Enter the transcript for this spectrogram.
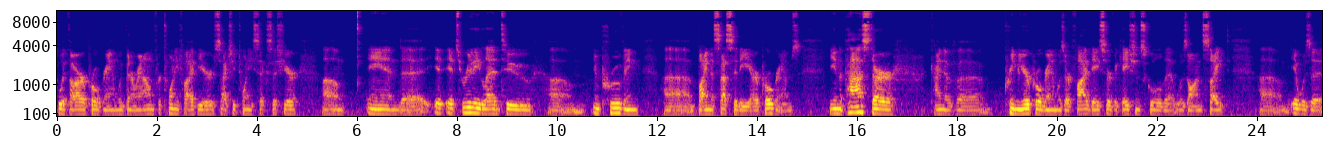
with our program. We've been around for 25 years, actually 26 this year. Um, and uh, it, it's really led to um, improving uh, by necessity our programs. In the past, our kind of uh, premier program was our five day certification school that was on site. Um, it was a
